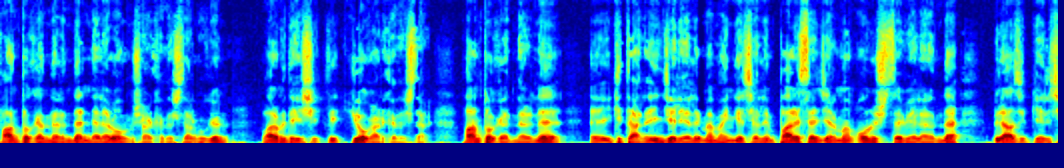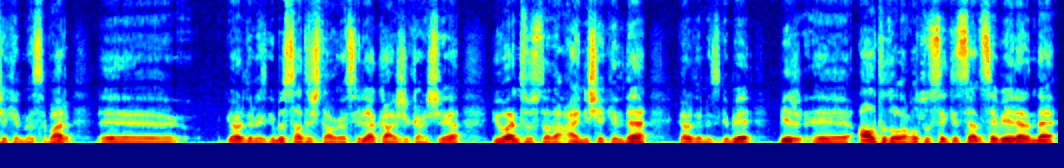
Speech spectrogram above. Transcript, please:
fan tokenlerinde neler olmuş arkadaşlar bugün? Var mı değişiklik? Yok arkadaşlar. Fan tokenlerini e, iki tane inceleyelim. Hemen geçelim. Paris Saint Germain 13 seviyelerinde birazcık geri çekilmesi var. Ee, gördüğünüz gibi satış dalgasıyla karşı karşıya. Juventus'ta da aynı şekilde gördüğünüz gibi bir e, 6 dolar 38 sent seviyelerinde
